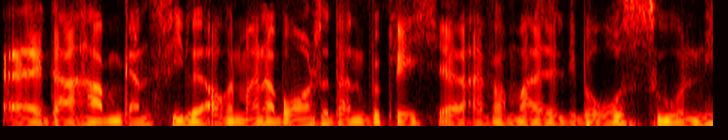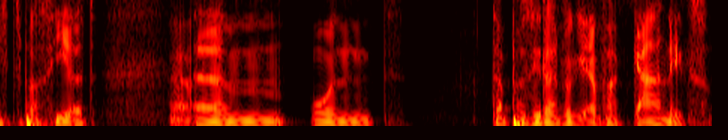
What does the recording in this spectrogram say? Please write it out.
Äh, da haben ganz viele, auch in meiner Branche, dann wirklich äh, einfach mal die Büros zu und nichts passiert. Ähm, und da passiert halt wirklich einfach gar nichts.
